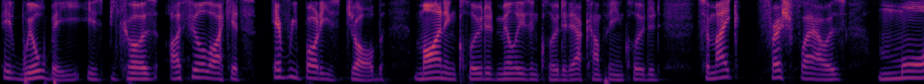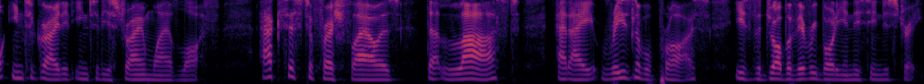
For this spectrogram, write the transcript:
it will be is because I feel like it's everybody's job, mine included, Millie's included, our company included, to make fresh flowers more integrated into the Australian way of life. Access to fresh flowers that last at a reasonable price is the job of everybody in this industry.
